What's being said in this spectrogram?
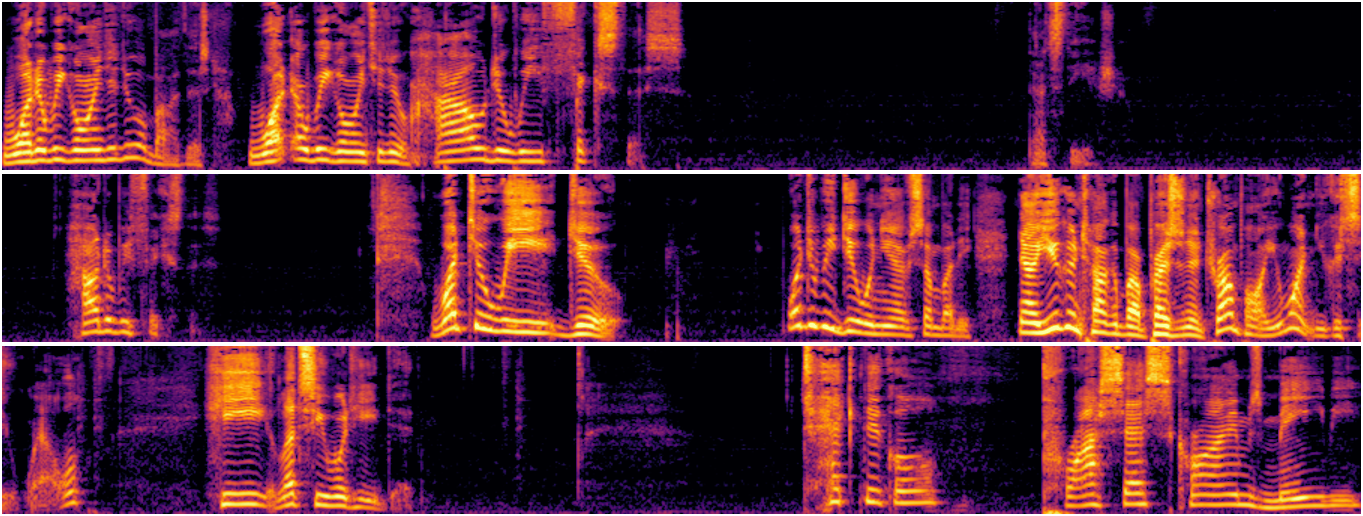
What are we going to do about this? What are we going to do? How do we fix this? That's the issue. How do we fix this? What do we do? What do we do when you have somebody? Now, you can talk about President Trump all you want. You could say, well, he, let's see what he did. Technical process crimes, maybe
